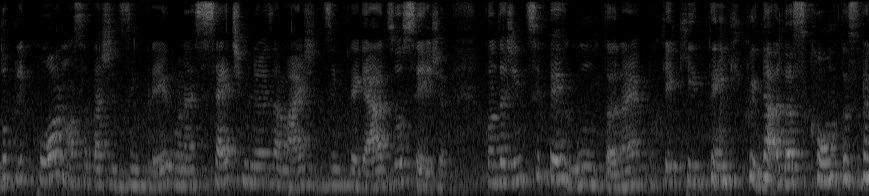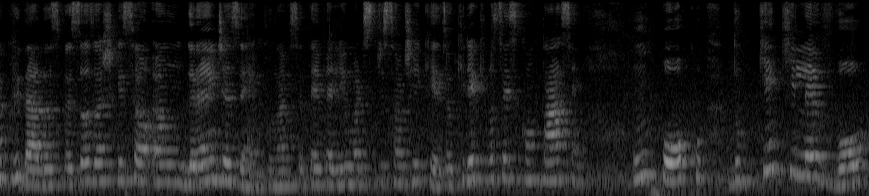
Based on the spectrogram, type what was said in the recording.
duplicou a nossa taxa de desemprego, né? 7 milhões a mais de desempregados, ou seja, quando a gente se pergunta, né, por que, que tem que cuidar das contas para cuidar das pessoas, acho que isso é um grande exemplo, né? Você teve ali uma destruição de riqueza. Eu queria que vocês contassem um pouco do que que levou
